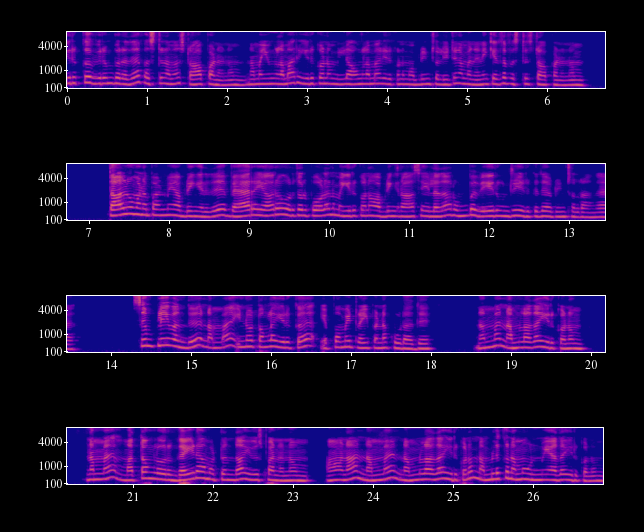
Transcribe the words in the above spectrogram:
இருக்க விரும்புகிறத ஃபஸ்ட்டு நம்ம ஸ்டாப் பண்ணணும். நம்ம இவங்கள மாதிரி இருக்கணும் இல்லை அவங்கள மாதிரி இருக்கணும் அப்படின்னு சொல்லிட்டு நம்ம நினைக்கிறத ஃபஸ்ட்டு ஸ்டாப் பண்ணணும். தாழ்வு மனப்பான்மை அப்படிங்கிறது வேற யாரோ ஒருத்தர் போல் நம்ம இருக்கணும் அப்படிங்கிற ஆசையில் தான் ரொம்ப வேரூன்றி இருக்குது அப்படின்னு சொல்கிறாங்க சிம்பிளி வந்து நம்ம இன்னொருத்தவங்களாக இருக்க எப்போவுமே ட்ரை பண்ணக்கூடாது. நம்ம நம்மளாக தான் இருக்கணும். நம்ம மற்றவங்கள ஒரு கைடாக மட்டும்தான் யூஸ் பண்ணணும். ஆனால் நம்ம நம்மளாக தான் இருக்கணும். நம்மளுக்கு நம்ம உண்மையாக தான் இருக்கணும்.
